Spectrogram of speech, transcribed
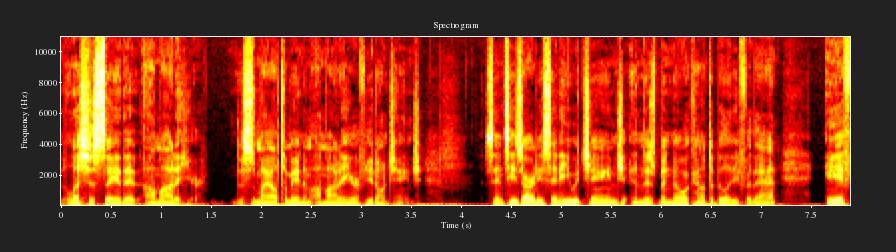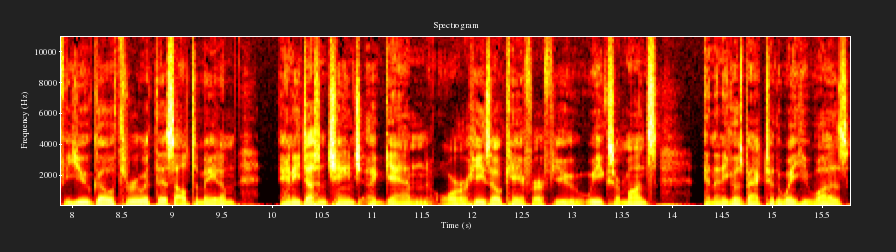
let's just say that I'm out of here. This is my ultimatum. I'm out of here if you don't change. Since he's already said he would change and there's been no accountability for that, if you go through with this ultimatum and he doesn't change again, or he's okay for a few weeks or months, and then he goes back to the way he was,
